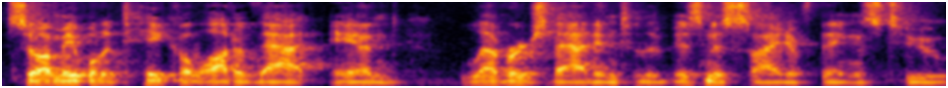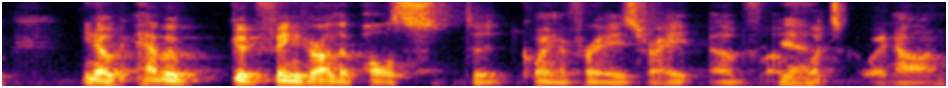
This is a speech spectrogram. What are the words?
So i'm able to take a lot of that and leverage that into the business side of things to you know have a good finger on the pulse to coin a phrase right of, of yeah. what's going on.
